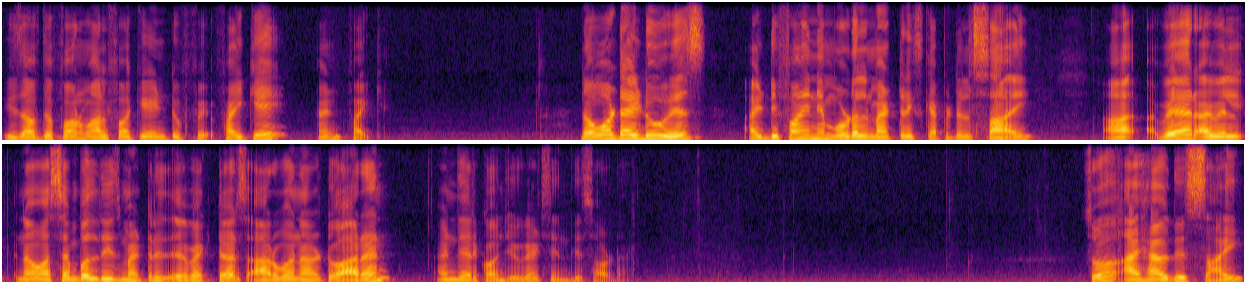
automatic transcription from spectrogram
is of the form alpha k into phi k and phi k. Now what I do is I define a modal matrix capital psi uh, where I will now assemble these matrix uh, vectors R1, R2, Rn and their conjugates in this order. So I have this psi.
